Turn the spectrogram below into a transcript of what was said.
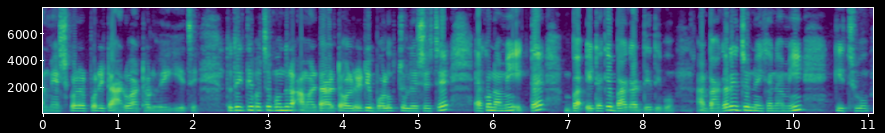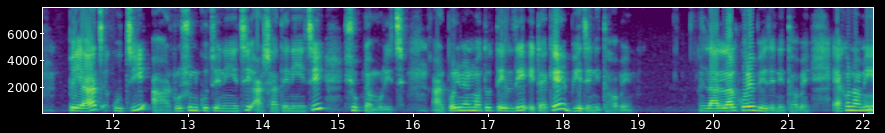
আর ম্যাশ করার পর এটা আরও আঠালো হয়ে গিয়েছে। তো দেখতে পাচ্ছ বন্ধুরা, আমার ডালটা অলরেডি বলক চলে এসেছে। এখন আমি একটা এটাকে বাগার দিয়ে দেব। আর বাগারের জন্য এখানে আমি কিছু পেঁয়াজ কুচি আর রসুন কুচি নিয়েছি আর সাথে নিয়েছি শুকনা মরিচ। আর পরিমাণ মতো তেল দিয়ে এটাকে ভেজে নিতে হবে। লাল লাল করে ভেজে নিতে হবে। এখন আমি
